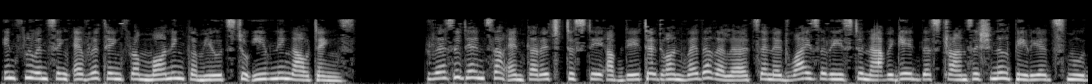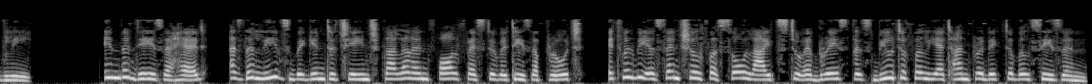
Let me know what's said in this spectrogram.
influencing everything from morning commutes to evening outings. Residents are encouraged to stay updated on weather alerts and advisories to navigate this transitional period smoothly. In the days ahead, as the leaves begin to change color and fall festivities approach, it will be essential for Seoulites to embrace this beautiful yet unpredictable season.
